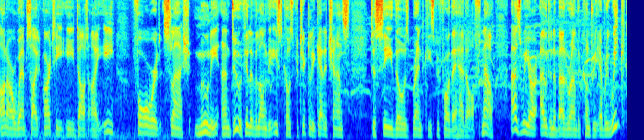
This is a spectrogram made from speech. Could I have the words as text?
on our website, rte.ie forward slash Mooney. And do, if you live along the East Coast, particularly get a chance to see those Brent geese before they head off. Now, as we are out and about around the country every week,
